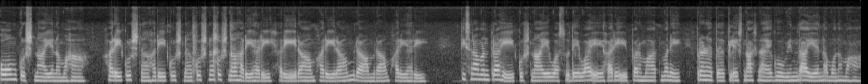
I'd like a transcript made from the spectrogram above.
ओम कृष्णाय नमहा हरे कृष्ण हरे कृष्ण कृष्ण कृष्ण हरे हरे हरे राम हरे राम राम राम हरे हरे. तिसरा मंत्र आहे कृष्णाय वासुदेवाय हरे परमात्मने. प्रणत क्लेशनाशनाय गोविंदाय नमो नमः.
